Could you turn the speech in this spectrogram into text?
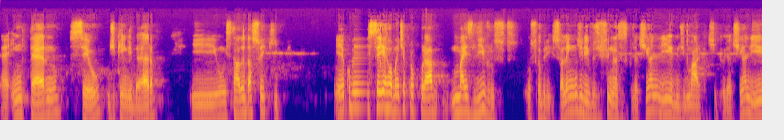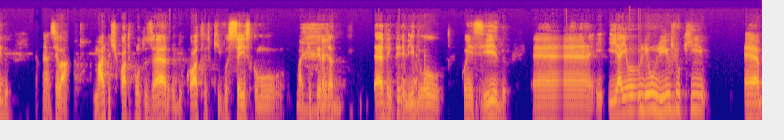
é, interno seu, de quem lidera, e um estado da sua equipe. E aí eu comecei realmente a procurar mais livros sobre isso, além de livros de finanças que eu já tinha lido, de marketing que eu já tinha lido, é, sei lá, Marketing 4.0 do Kotler, que vocês, como marqueteira, já devem ter lido ou conhecido. É, e, e, aí eu li um livro que é,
